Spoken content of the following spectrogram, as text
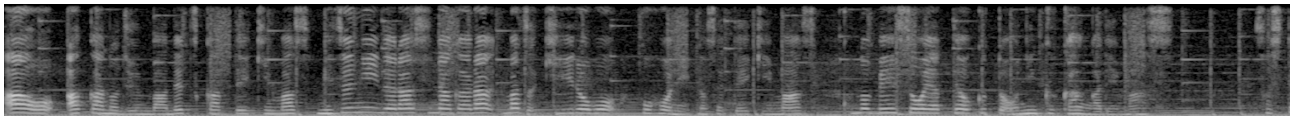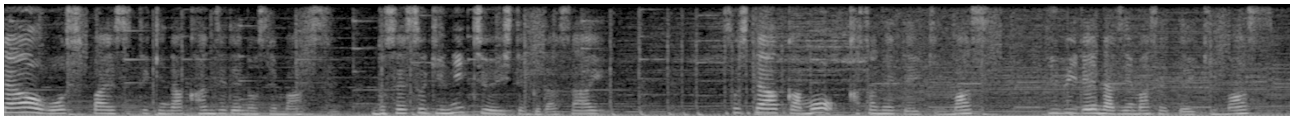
青赤の順番で使っていきます。水に濡らしながらまず黄色を頬にのせていきます。このベースをやっておくとお肉感が出ます。そして青をスパイス的な感じでのせます。のせすぎに注意してください。そして赤も重ねていきます。指でなじませていきます。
